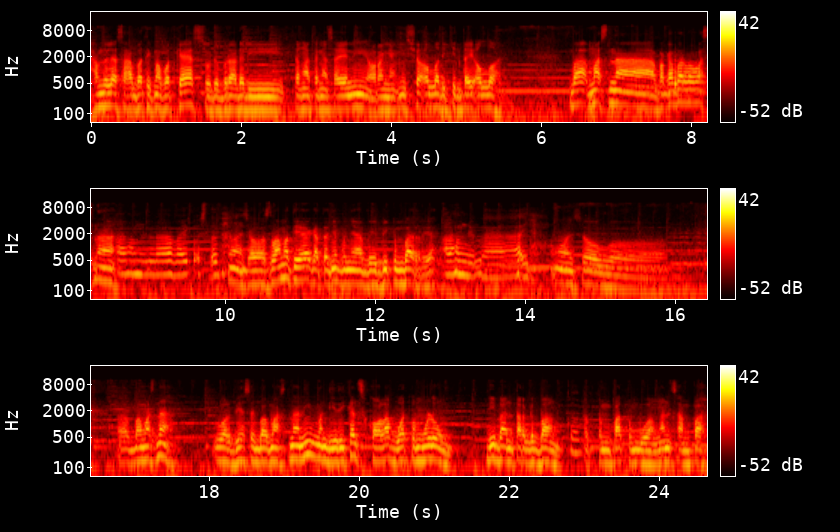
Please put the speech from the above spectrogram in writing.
Alhamdulillah sahabat Hikmah Podcast sudah berada di tengah-tengah saya nih orang yang insya Allah dicintai Allah Mbak Masna. Apa kabar Mbak Masna? Alhamdulillah baik Ustaz. Masya Allah selamat ya katanya punya baby kembar ya. Alhamdulillah. Ya. Masya Allah. Uh, Mbak Masna luar biasa Mbak Masna nih mendirikan sekolah buat pemulung di Bantar Gebang Betul. tempat pembuangan sampah.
